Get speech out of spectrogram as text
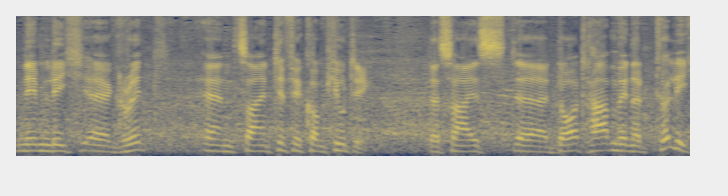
nämlich äh, Grid and Scientific Computing. Das heißt, äh, dort haben wir natürlich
